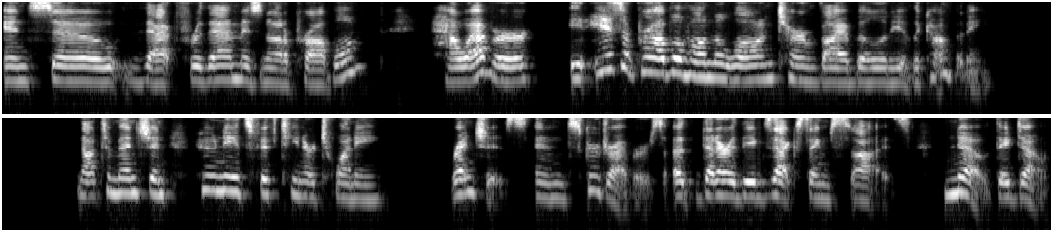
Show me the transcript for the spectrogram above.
And so that for them is not a problem. However it is a problem on the long term viability of the company. Not to mention who needs 15 or 20 wrenches and screwdrivers uh, that are the exact same size? No they don't.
